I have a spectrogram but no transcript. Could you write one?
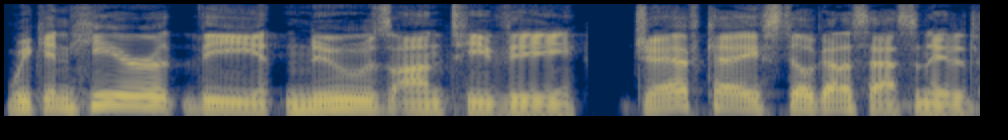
We can hear the news on TV. JFK still got assassinated,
